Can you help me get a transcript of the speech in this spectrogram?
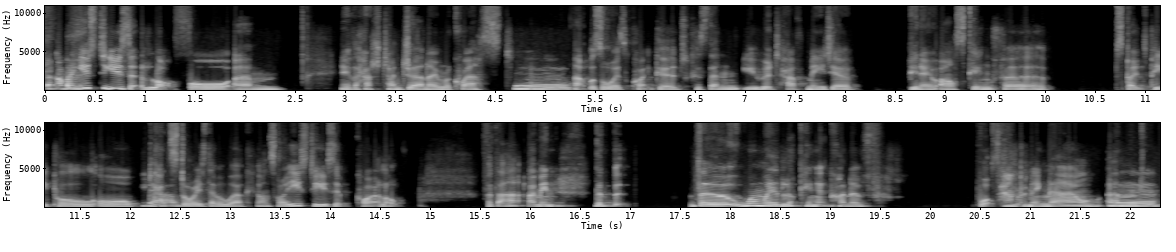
And I used to use it a lot for um, you know, the hashtag journo request. Mm. That was always quite good because then you would have media you know, asking for spokespeople or yeah. had stories they were working on. So I used to use it quite a lot for that. I mean, the the when we're looking at kind of what's happening now and mm.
